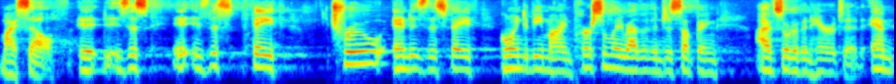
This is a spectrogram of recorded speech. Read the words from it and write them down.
myself? Is this, is this faith true, and is this faith going to be mine personally rather than just something I've sort of inherited? And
